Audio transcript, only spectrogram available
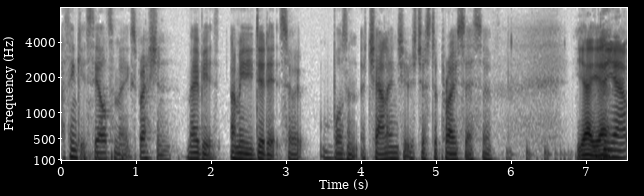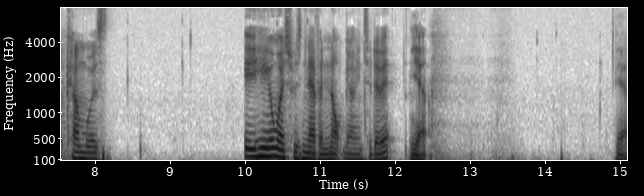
I think it's the ultimate expression. Maybe it's, I mean, he did it, so it wasn't a challenge. It was just a process of Yeah, yeah. the outcome was he he almost was never not going to do it. Yeah. Yeah.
